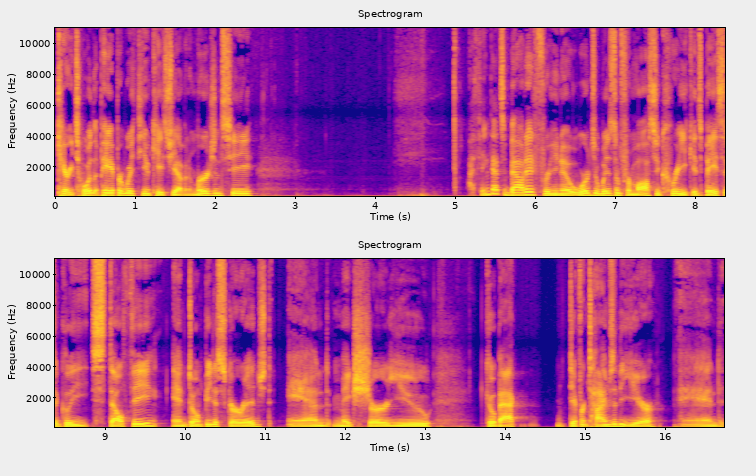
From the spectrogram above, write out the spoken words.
Carry toilet paper with you in case you have an emergency. I think that's about it for, you know, words of wisdom from Mossy Creek. It's basically stealthy and don't be discouraged and make sure you go back different times of the year. And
